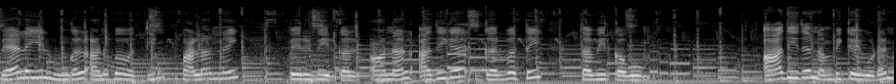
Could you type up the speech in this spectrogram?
வேலையில் உங்கள் அனுபவத்தின் பலனை பெறுவீர்கள். ஆனால் அதிக கர்வத்தை தவிர்க்கவும். ஆதீத நம்பிக்கையுடன்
